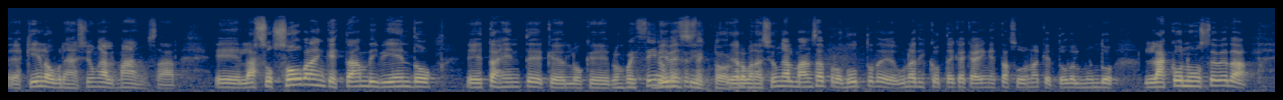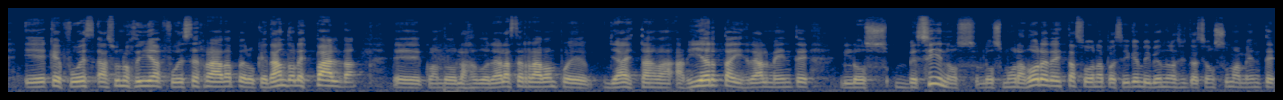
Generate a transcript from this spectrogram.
eh, aquí en la organización Almanzar, eh, la zozobra en que están viviendo esta gente que lo que los vecinos de ese sector. de la organización Almanzar producto de una discoteca que hay en esta zona que todo el mundo la conoce verdad y que fue hace unos días fue cerrada, pero quedando la espalda, eh, cuando las autoridades la cerraban, pues ya estaba abierta y realmente los vecinos, los moradores de esta zona, pues siguen viviendo una situación sumamente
